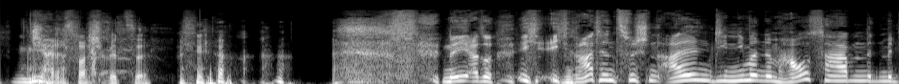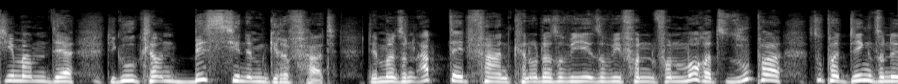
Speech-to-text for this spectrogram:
Ja, das war spitze. Nee, also ich, ich rate inzwischen allen, die niemanden im Haus haben, mit, mit jemandem, der die Google Cloud ein bisschen im Griff hat, der mal so ein Update fahren kann oder so wie, so wie von, von Moritz. Super, super Ding, so eine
